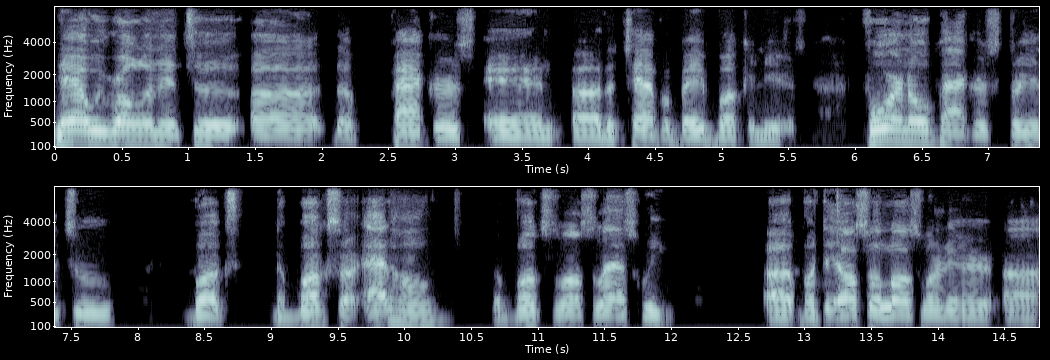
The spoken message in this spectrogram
Now we're rolling into uh, the Packers and uh, the Tampa Bay Buccaneers. Four and zero Packers, three and two Bucks. The Bucks are at home. The Bucks lost last week, uh, but they also lost one of their uh,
